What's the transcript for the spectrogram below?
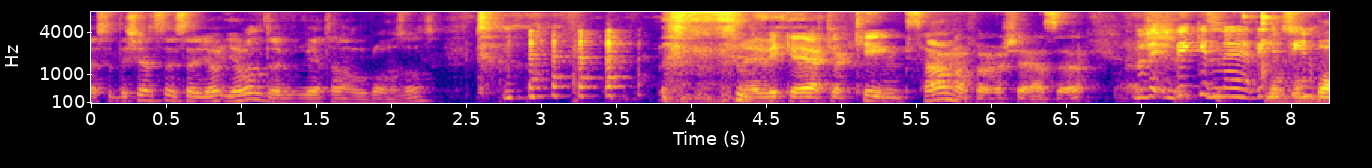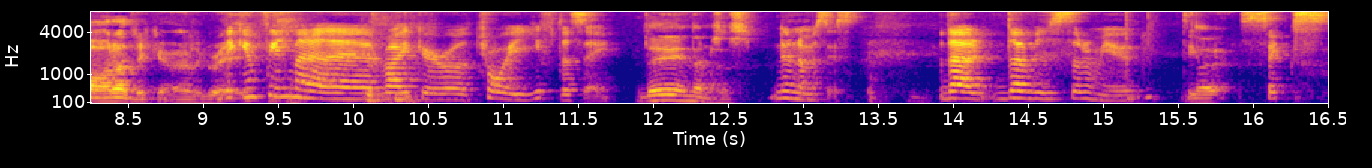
alltså det känns så här, jag, jag vill inte veta han håller på med sånt. Men vilka jäkla kinks han har för sig alltså. Men vil- vilken, eh, vilken, Någon som film, bara dricker Earl Grey. vilken film är det Riker och Troy gifter sig? Det är Nemesis. Det är Nemesis. Där, där visar de ju typ Nej. sex,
